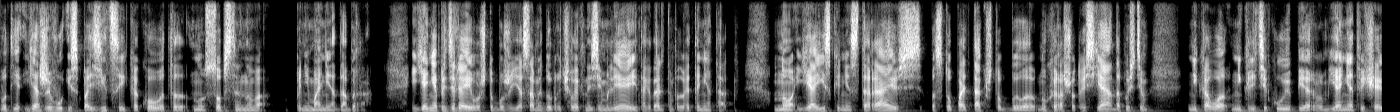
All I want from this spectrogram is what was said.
вот я, я живу из позиции какого-то, ну, собственного понимания добра. Я не определяю его, что, боже, я самый добрый человек на земле и так далее. Это не так. Но я искренне стараюсь поступать так, чтобы было, ну, хорошо. То есть я, допустим, никого не критикую первым, я не отвечаю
